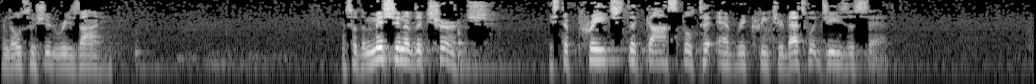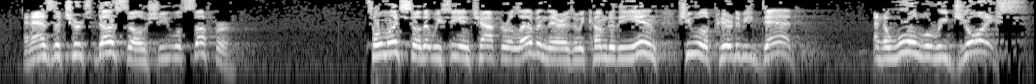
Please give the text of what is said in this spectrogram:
and those who should resign. And so the mission of the church is to preach the gospel to every creature. That's what Jesus said. And as the church does so, she will suffer. So much so that we see in chapter 11 there, as we come to the end, she will appear to be dead and the world will rejoice.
